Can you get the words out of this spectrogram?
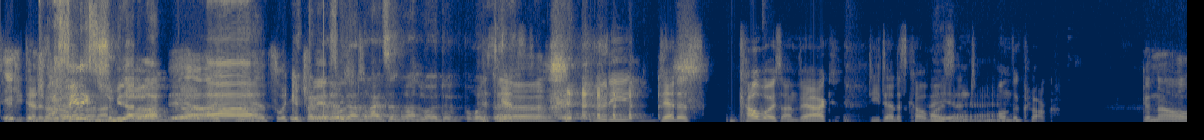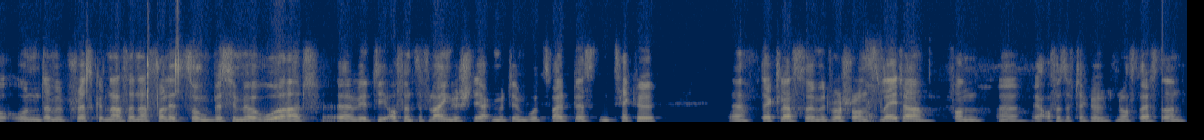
Ich bin schon Ach, wieder Felix ist schon wieder dran. ja, Ah, ich bin ja Ich bin jetzt sogar an 13 dran, Leute. Beruhigt Ist jetzt- Äh, Für die Dallas Cowboys am Werk. Die Dallas Cowboys ei, sind ei. on the clock. Genau, und damit Prescott nach seiner Verletzung ein bisschen mehr Ruhe hat, äh, wird die Offensive Line gestärkt mit dem wohl zweitbesten Tackle äh, der Klasse mit Rashawn Slater von äh, ja, Offensive Tackle Northwestern.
